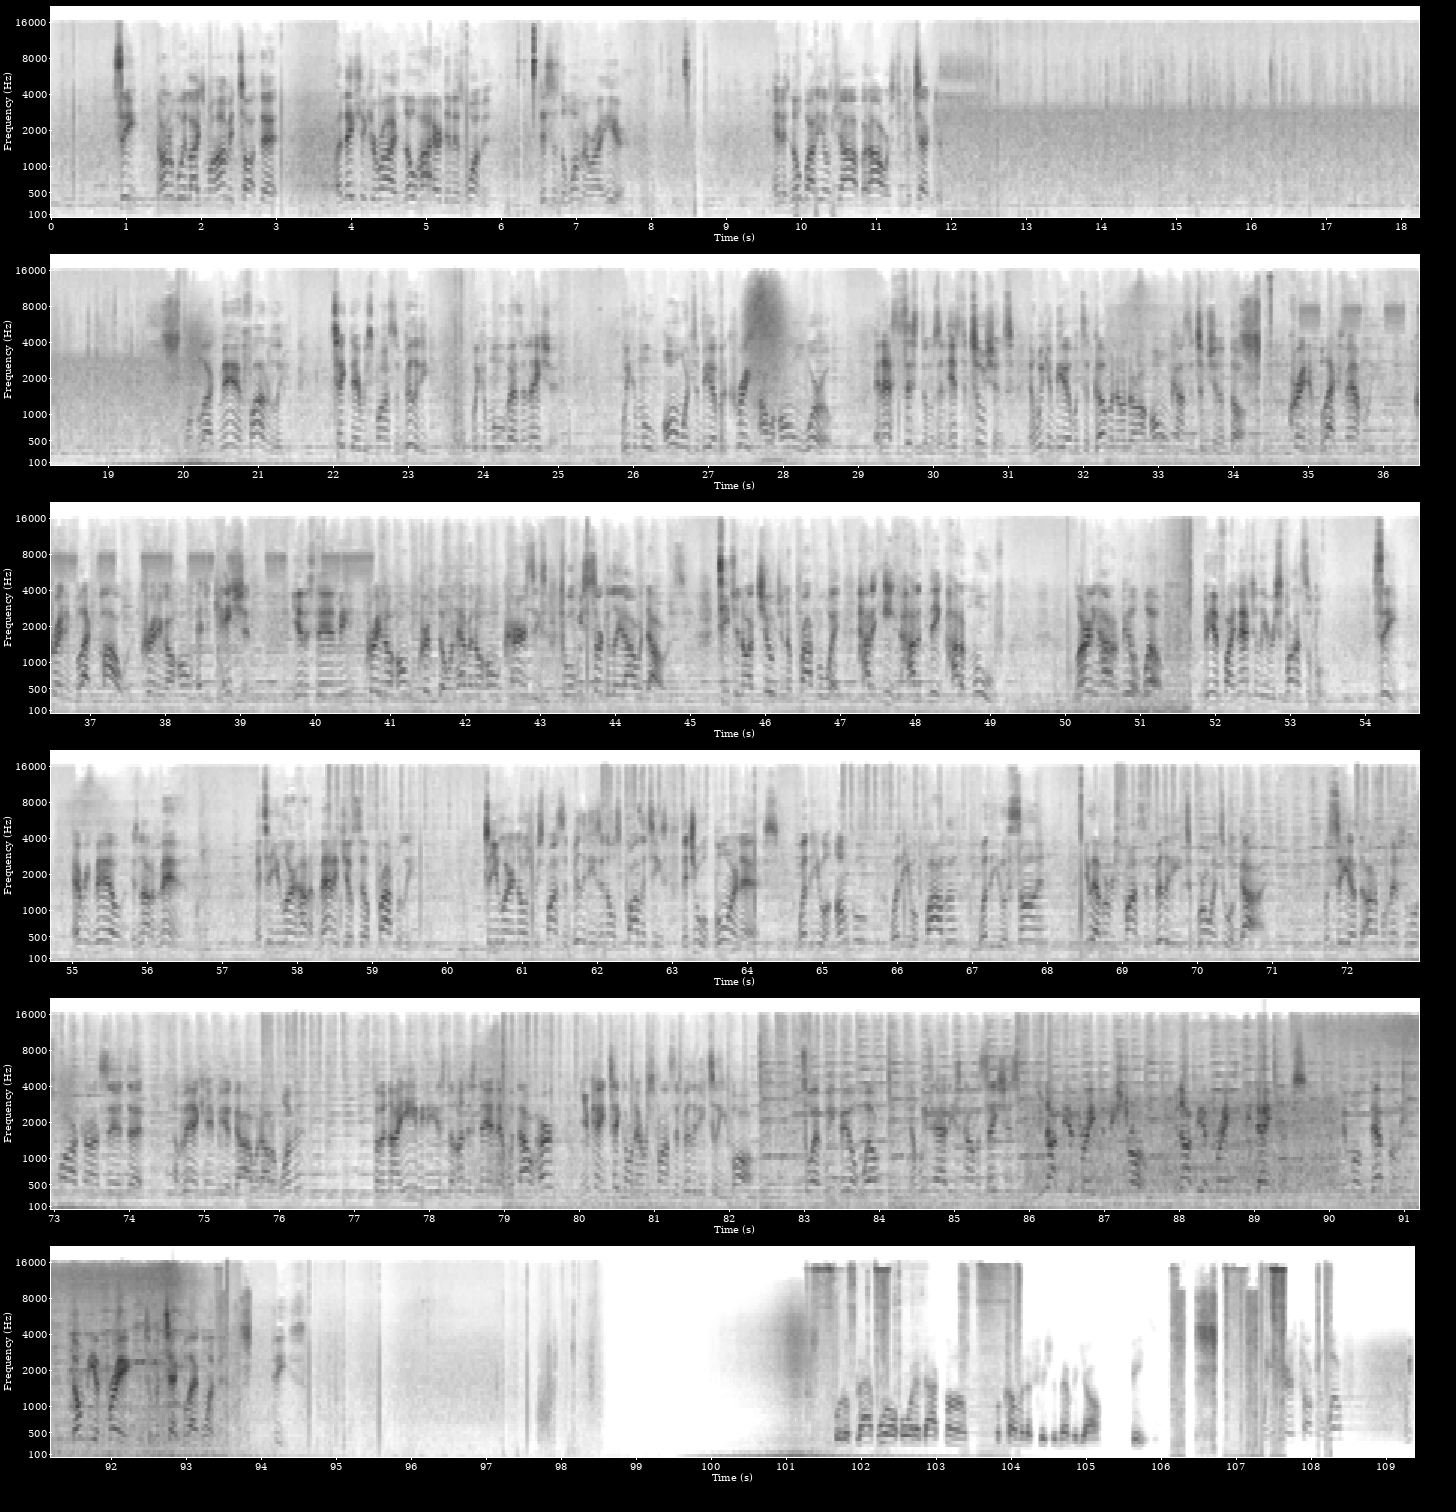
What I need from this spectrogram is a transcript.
See, the Honorable Elijah Muhammad taught that a nation can rise no higher than this woman. This is the woman right here. And it's nobody else's job but ours to protect her. Black men finally take their responsibility, we can move as a nation. We can move onward to be able to create our own world. And that's systems and institutions, and we can be able to govern under our own constitution of thought, creating black family, creating black power, creating our own education. You understand me? Creating our own crypto and having our own currencies to where we circulate our dollars. Teaching our children the proper way, how to eat, how to think, how to move. Learning how to build wealth, being financially responsible. See, every male is not a man until you learn how to manage yourself properly. Till you learn those responsibilities and those qualities that you were born as. Whether you're an uncle, whether you're a father, whether you're a son, you have a responsibility to grow into a God. But see, as the Honorable Minister Louis Farrakhan said that a man can't be a God without a woman. So the naivety is to understand that without her, you can't take on that responsibility to evolve. So as we build wealth and we've had these conversations, do not be afraid to be strong. Do not be afraid to be dangerous. And most definitely, don't be afraid to protect black women. Peace. For the blackworldorder.com, become an official member, y'all. Peace. When you hear us talking wealth, we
